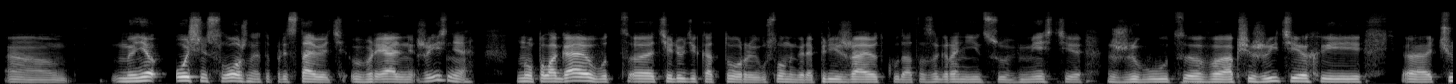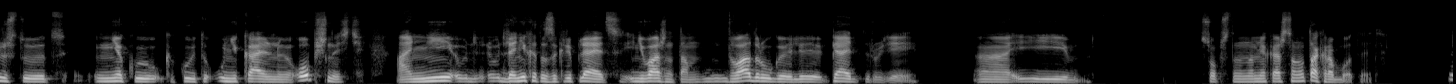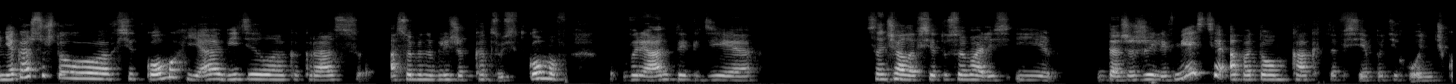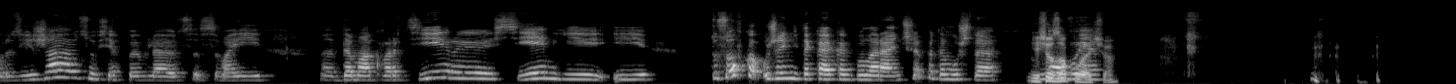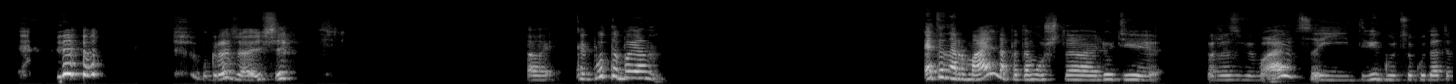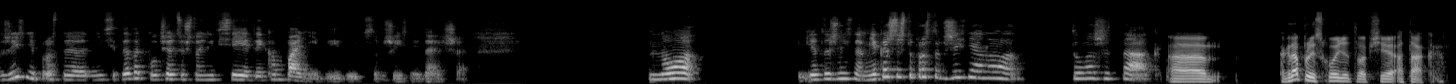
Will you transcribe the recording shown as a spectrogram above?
А, мне очень сложно это представить в реальной жизни, но полагаю, вот э, те люди, которые, условно говоря, переезжают куда-то за границу, вместе живут в общежитиях и э, чувствуют некую какую-то уникальную общность, они, для них это закрепляется. И неважно, там, два друга или пять друзей. Э, и, собственно, мне кажется, оно так работает. Мне кажется, что в ситкомах я видела как раз, особенно ближе к концу ситкомов, варианты, где сначала все тусовались и даже жили вместе, а потом как-то все потихонечку разъезжаются, у всех появляются свои э, дома, квартиры, семьи, и тусовка уже не такая, как была раньше, потому что Еще новые... заплачу. Угрожающе. Э, как будто бы это нормально, потому что люди развиваются и двигаются куда-то в жизни, просто не всегда так получается, что они всей этой компании двигаются в жизни дальше. Но я даже не знаю, мне кажется, что просто в жизни оно тоже так. А, когда происходит вообще атака?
